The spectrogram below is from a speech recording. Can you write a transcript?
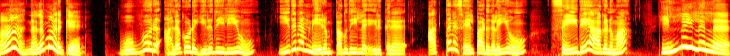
ஆ நலமா இருக்கேன். ஒவ்வொரு அலகோட இறுதியிலையும் இது நம் நேரம் பகுதியில இருக்கிற அத்தனை செயல்பாடுகளையும் செய்தே ஆகணுமா? இல்ல இல்ல இல்ல.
